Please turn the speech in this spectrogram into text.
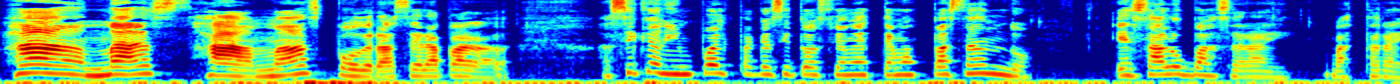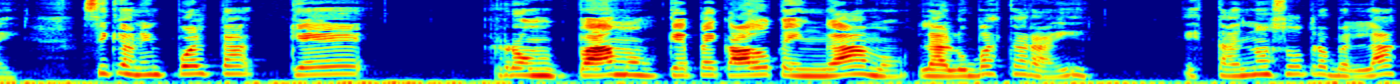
jamás, jamás podrá ser apagada. Así que no importa qué situación estemos pasando, esa luz va a estar ahí, va a estar ahí. Así que no importa qué rompamos, qué pecado tengamos, la luz va a estar ahí. Está en nosotros, ¿verdad?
